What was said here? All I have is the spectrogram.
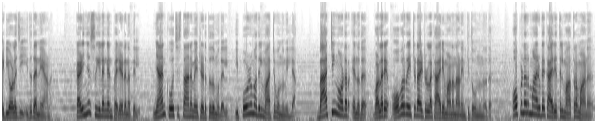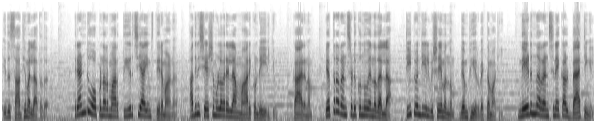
ഐഡിയോളജി ഇതുതന്നെയാണ്. കഴിഞ്ഞ ശ്രീലങ്കൻ പര്യടനത്തിൽ ഞാൻ കോച്ച് സ്ഥാനം ഏറ്റെടുത്തതു മുതൽ ഇപ്പോഴും അതിൽ മാറ്റമൊന്നുമില്ല. ബാറ്റിംഗ് ഓർഡർ എന്നത് വളരെ ഓവർ റേറ്റഡ് ആയിട്ടുള്ള കാര്യമാണെന്നാണ് എനിക്ക് തോന്നുന്നത്. ഓപ്പണർമാരുടെ കാര്യത്തിൽ മാത്രമാണ് ഇത് സാധ്യമല്ലാത്തത്. രണ്ട് ഓപ്പണർമാർ തീർച്ചയായും സ്ഥിരമാണ്. അതിനുശേഷമുള്ളവരെല്ലാം മാറിക്കൊണ്ടേയിരിക്കും. കാരണം എത്ര റൺസ് എടുക്കുന്നു എന്നതല്ല ടി ട്വന്റിയിൽ വിഷയമെന്നും ഗംഭീർ വ്യക്തമാക്കി. നേടുന്ന റൺസിനേക്കാൾ ബാറ്റിംഗിൽ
